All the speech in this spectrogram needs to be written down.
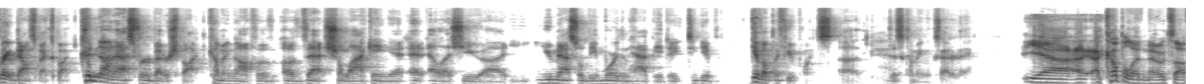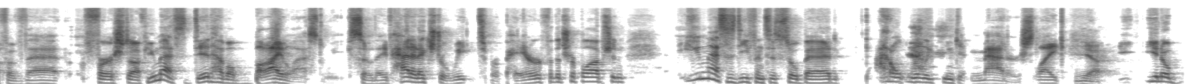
great bounce back spot. Could not ask for a better spot coming off of, of that shellacking at, at LSU. Uh, UMass will be more than happy to, to give give up a few points uh, this coming Saturday. Yeah, a, a couple of notes off of that. First off, UMass did have a bye last week, so they've had an extra week to prepare for the triple option. UMass's defense is so bad, I don't really think it matters. Like, Yeah. you know,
